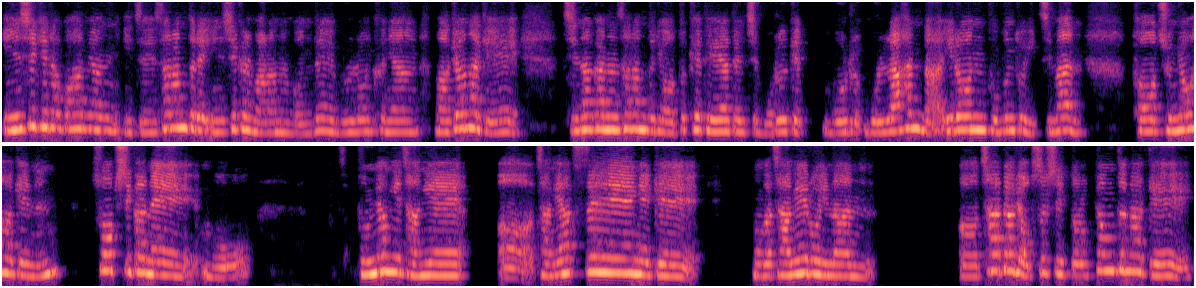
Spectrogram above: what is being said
인식이라고 하면 이제 사람들의 인식을 말하는 건데 물론 그냥 막연하게 지나가는 사람들이 어떻게 대해야 될지 모르겠 모르, 몰라 한다 이런 부분도 있지만 더 중요하게는 수업 시간에 뭐 분명히 장애 어 장애 학생에게 뭔가 장애로 인한 어, 차별이 없을 수 있도록 평등하게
